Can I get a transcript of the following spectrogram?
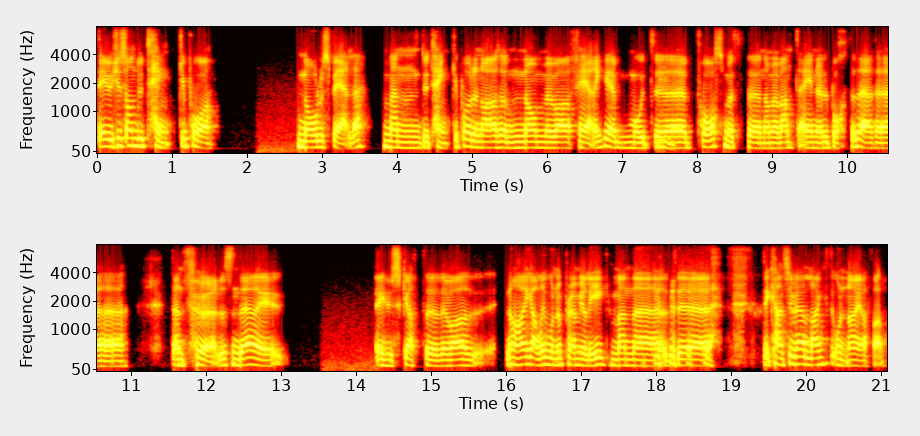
det er jo ikke sånn du tenker på når du spiller, men du tenker på det når, altså, når vi var ferdige mot mm. Portsmouth, uh, når vi vant 1-0 borte der. Den følelsen der jeg, husker at det var Nå har jeg aldri vunnet Premier League, men det, det kan ikke være langt unna, iallfall.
